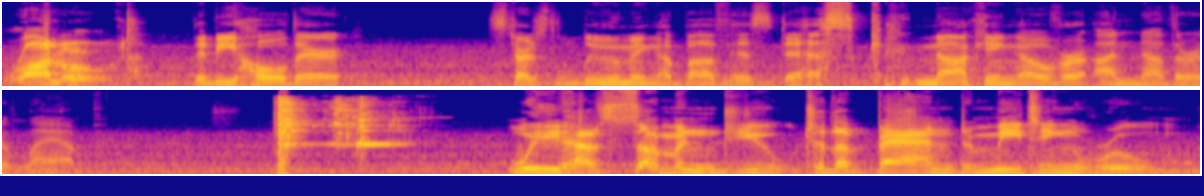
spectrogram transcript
Ronald. The beholder starts looming above his desk, knocking over another lamp. We have summoned you to the band meeting room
